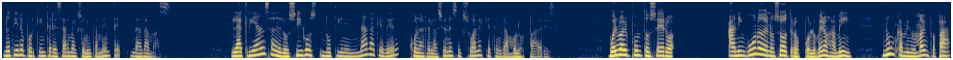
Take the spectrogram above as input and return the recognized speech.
no tiene por qué interesarme absolutamente nada más. La crianza de los hijos no tiene nada que ver con las relaciones sexuales que tengamos los padres. Vuelvo al punto cero. A ninguno de nosotros, por lo menos a mí, nunca mi mamá y mi papá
